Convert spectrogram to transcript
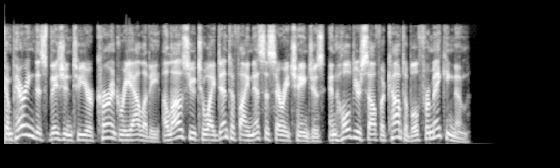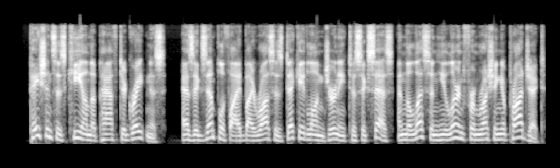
Comparing this vision to your current reality allows you to identify necessary changes and hold yourself accountable for making them. Patience is key on the path to greatness, as exemplified by Ross's decade long journey to success and the lesson he learned from rushing a project.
